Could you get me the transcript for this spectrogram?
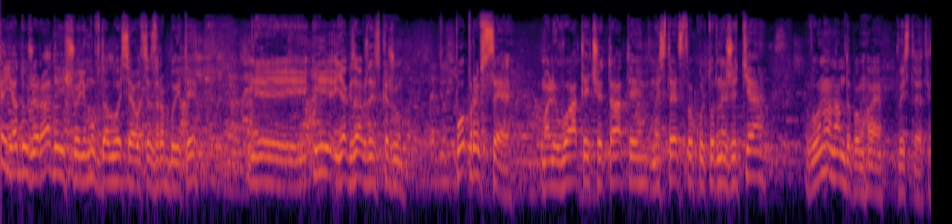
Я дуже радий, що йому вдалося це зробити. Е, І як завжди скажу, попри все, малювати, читати, мистецтво, культурне життя, воно нам допомагає вистояти.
